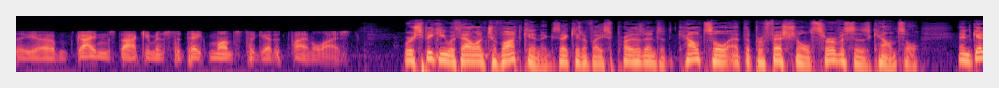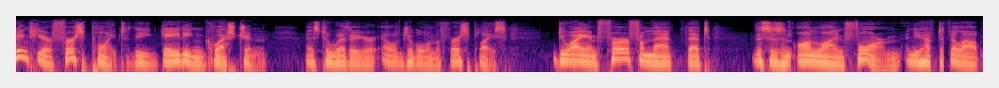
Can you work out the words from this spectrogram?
the um, guidance documents to take months to get it finalized. We're speaking with Alan Chvotkin, Executive Vice President and Counsel at the Professional Services Council. And getting to your first point, the gating question as to whether you're eligible in the first place, do I infer from that that this is an online form and you have to fill out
